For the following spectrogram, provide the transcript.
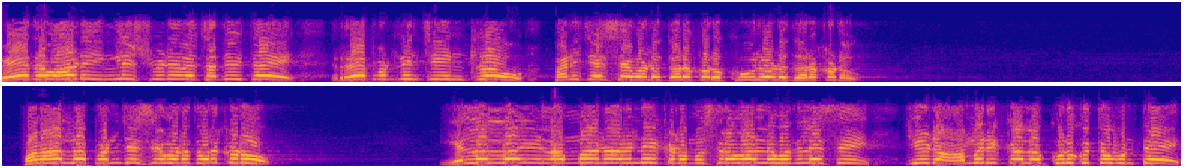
పేదవాడు ఇంగ్లీష్ మీడియంలో చదివితే రేపటి నుంచి ఇంట్లో పనిచేసేవాడు దొరకడు కూలోడు దొరకడు. పొలాల్లో పనిచేసేవాడు దొరకడు. ఇళ్ళల్లో వీళ్ళ అమ్మా ఇక్కడ ముసలి వాళ్ళని వదిలేసి వీడు అమెరికాలో కురుకుతూ ఉంటే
